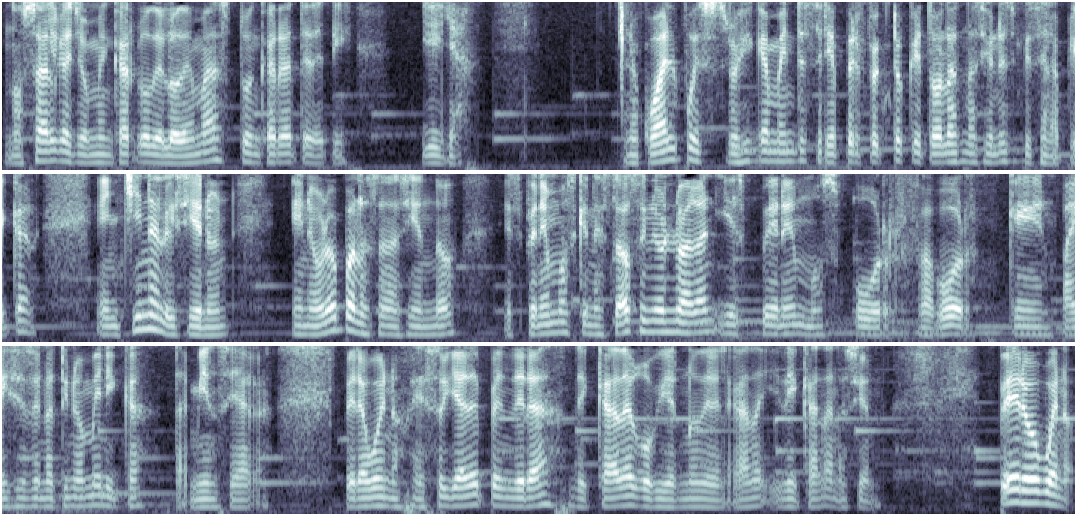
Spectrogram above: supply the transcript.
no salgas, yo me encargo de lo demás, tú encárgate de ti. Y ella. Lo cual, pues, lógicamente sería perfecto que todas las naciones empiecen a aplicar. En China lo hicieron, en Europa lo están haciendo, esperemos que en Estados Unidos lo hagan y esperemos, por favor, que en países de Latinoamérica también se haga. Pero bueno, eso ya dependerá de cada gobierno delegada y de cada nación. Pero bueno,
